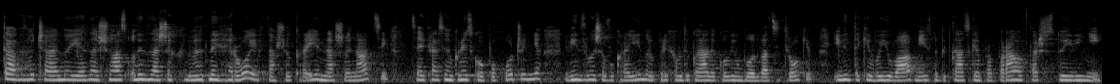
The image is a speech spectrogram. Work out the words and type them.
Так, звичайно, я знаю, що у нас один з наших видатних героїв нашої країни, нашої нації, це якраз він українського походження. Він залишив Україну і приїхав до Канади, коли йому було 20 років. І він таки воював дійсно під канадськими прапорами в Першій світовій війні.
